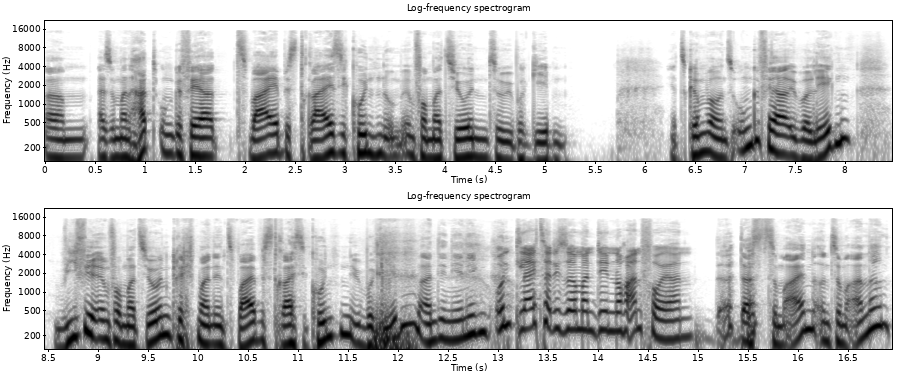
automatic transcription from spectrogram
Ähm, also man hat ungefähr zwei bis drei Sekunden, um Informationen zu übergeben. Jetzt können wir uns ungefähr überlegen, wie viel Informationen kriegt man in zwei bis drei Sekunden übergeben an denjenigen. und gleichzeitig soll man den noch anfeuern. Das zum einen und zum anderen,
